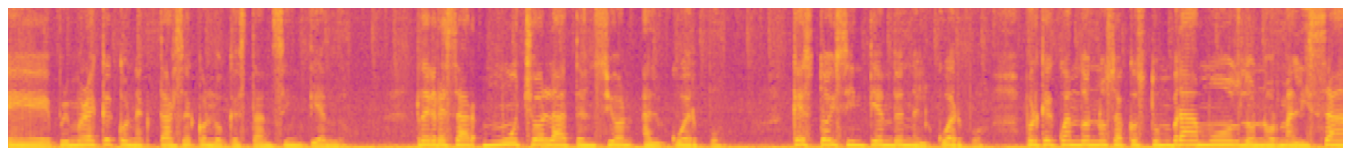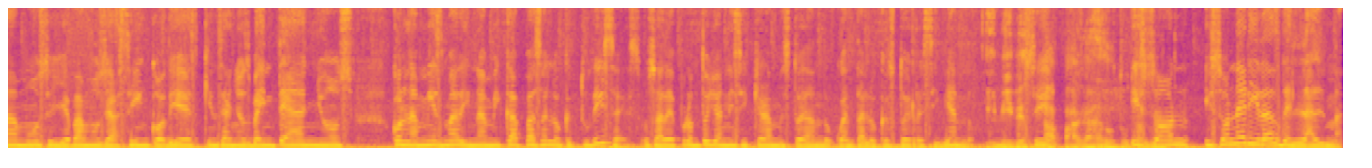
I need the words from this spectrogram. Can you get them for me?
eh, primero hay que conectarse con lo que están sintiendo. Regresar mucho la atención al cuerpo. ¿Qué estoy sintiendo en el cuerpo? Porque cuando nos acostumbramos, lo normalizamos y llevamos ya 5, 10, 15 años, 20 años con la misma dinámica, pasa lo que tú dices. O sea, de pronto ya ni siquiera me estoy dando cuenta de lo que estoy recibiendo. Y vives apagado totalmente. Y son, y son heridas del alma.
